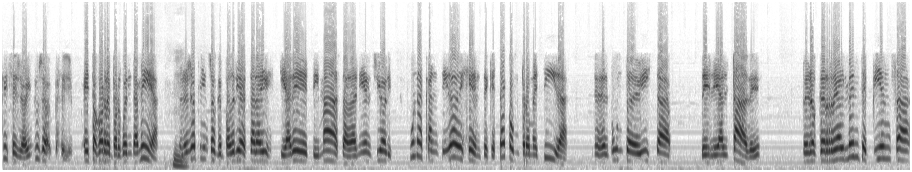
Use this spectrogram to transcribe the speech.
qué sé yo, incluso esto corre por cuenta mía, mm. pero yo pienso que podría estar ahí Schiaretti, Massa, Daniel Scioli, una cantidad de gente que está comprometida desde el punto de vista de lealtades, pero que realmente piensa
